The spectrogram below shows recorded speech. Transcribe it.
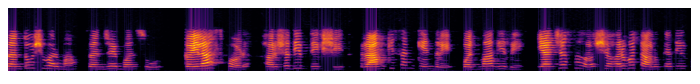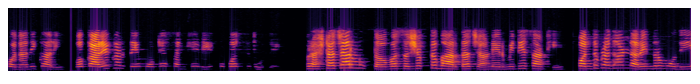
संतोष वर्मा संजय बनसोड कैलास फड हर्षदीप दीक्षित रामकिसन केंद्रे पद्मा गिरे यांच्यासह शहर व तालुक्यातील पदाधिकारी व कार्यकर्ते मोठ्या संख्येने उपस्थित होते. भ्रष्टाचार मुक्त व सशक्त भारताच्या निर्मितीसाठी पंतप्रधान नरेंद्र मोदी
